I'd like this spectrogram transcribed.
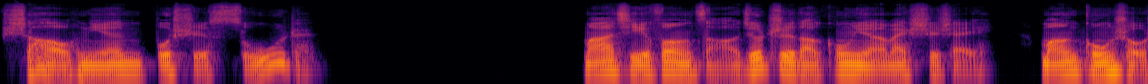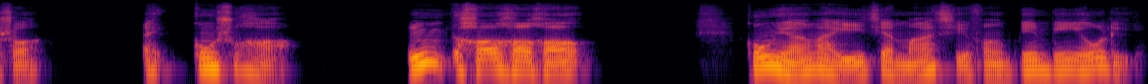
少年不是俗人。”马启凤早就知道公园外是谁，忙拱手说：“哎，公叔好。”“嗯，好，好，好。”公园外一见马启凤彬彬有礼，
